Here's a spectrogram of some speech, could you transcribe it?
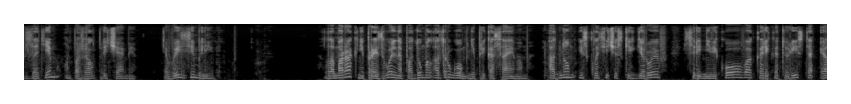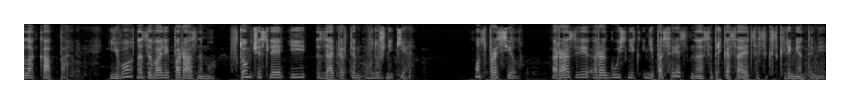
Затем он пожал плечами. Вы с земли. Ламарак непроизвольно подумал о другом неприкасаемом, одном из классических героев средневекового карикатуриста Эла Каппа. Его называли по-разному, в том числе и запертым в нужнике. Он спросил, разве рагусник непосредственно соприкасается с экскрементами?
